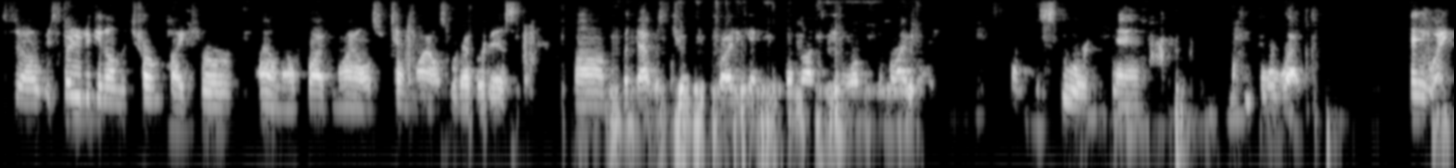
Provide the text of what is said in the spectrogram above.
So it's better to get on the turnpike for, I don't know, five miles, 10 miles, whatever it is. Um, but that was to try to get people not to get off the highway, come to Stuart and people away. Anyway,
